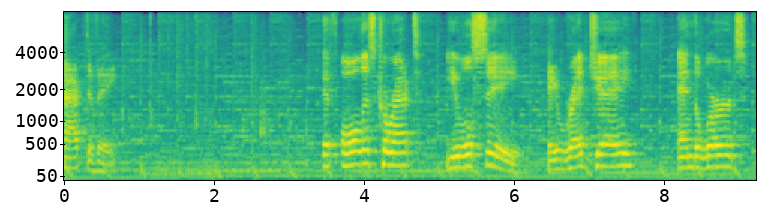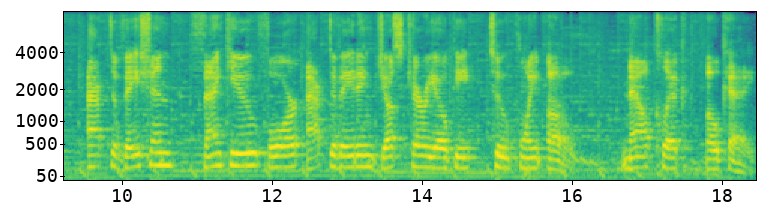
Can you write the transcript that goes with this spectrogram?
Activate. If all is correct, you will see a red J and the words activation. Thank you for activating Just Karaoke 2.0. Now click OK.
